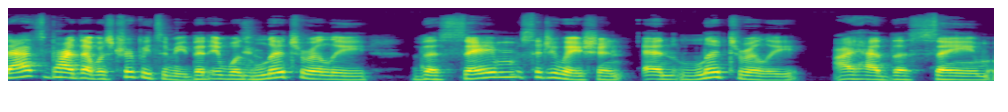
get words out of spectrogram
That's the part that was trippy to me. That it was Yeah. literally the same situation, and literally I had the same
